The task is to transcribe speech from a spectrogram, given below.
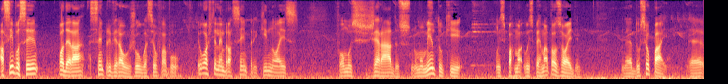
Assim você poderá sempre virar o jogo a seu favor. Eu gosto de lembrar sempre que nós fomos gerados no momento que o, esperma, o espermatozoide né, do seu pai é,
